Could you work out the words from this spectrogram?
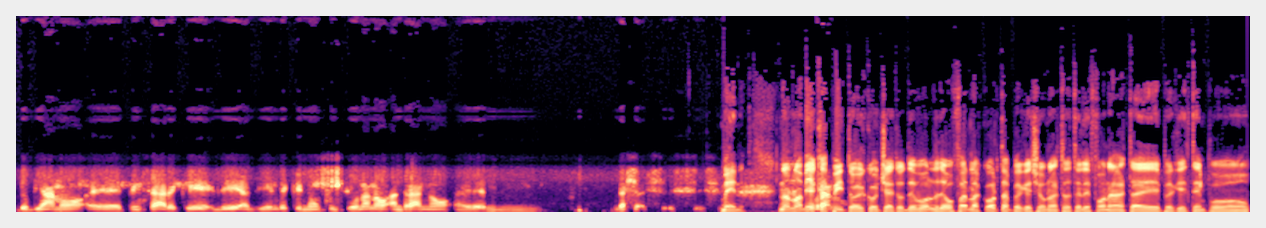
Dobbiamo eh, pensare che le aziende che non funzionano andranno ehm, Bene, no, no, abbiamo Dovranno... capito il concetto, devo, devo, farla corta perché c'è un'altra telefonata e perché il tempo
